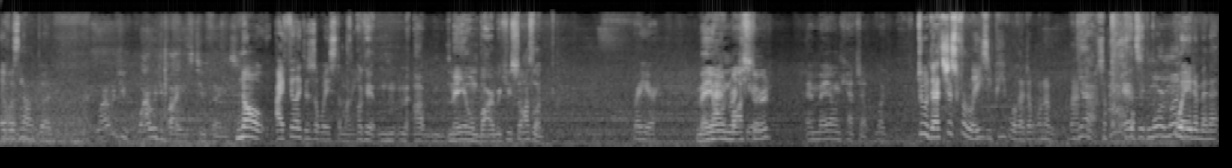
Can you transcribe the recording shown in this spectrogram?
It was not good. Why would you? Why would you buy these two things? No, I feel like this is a waste of money. Okay, m- uh, mayo and barbecue sauce. Look, Right here. mayo and right mustard, and mayo and ketchup. Like, Dude, that's just for lazy people that don't want to. yeah, and it's like more money. Wait a minute.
